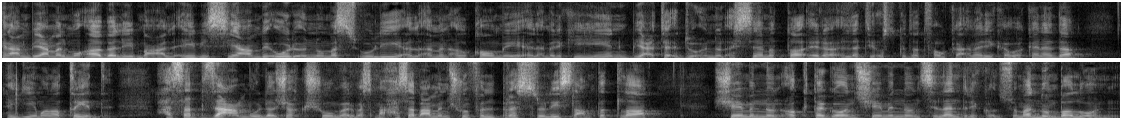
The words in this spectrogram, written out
كان عم بيعمل مقابلة مع ال ABC عم بيقول إنه مسؤولي الأمن القومي الأمريكيين بيعتقدوا إنه الأجسام الطائرة التي أسقطت فوق أمريكا وكندا هي مناطيد حسب زعمه لتشاك شومر. بس ما حسب عم نشوف ال press release اللي عم تطلع شيء منهم octagon شيء منهم cylindrical شيء منهم بالون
